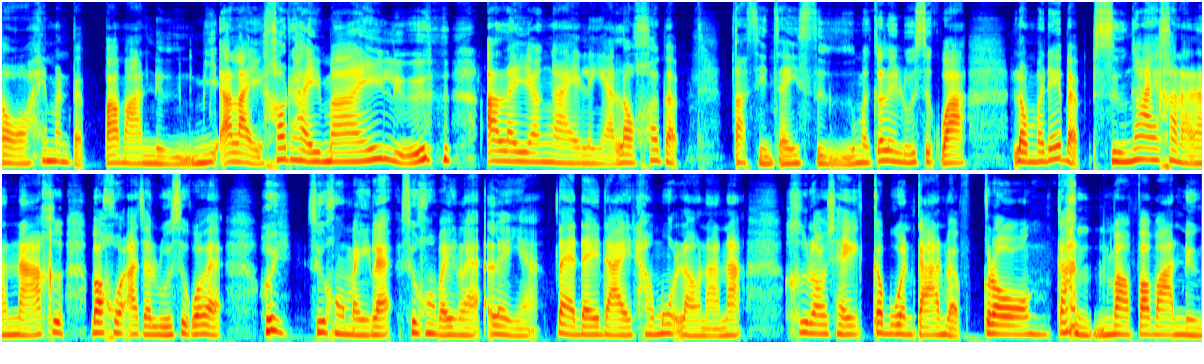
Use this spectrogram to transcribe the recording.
รอให้มันแบบประมาณหนึ่ง มีอะไรเข้าไทยไหมหรืออะไรยังไงอะไรเงี้ย เราค่อยแบบตัดสินใจซื้อ มันก็เลยรู้สึกว่า เราไม่ได้แบบซื้อง่ายขนาดนั้นนะ คือบางคนอาจจะรู้สึกว่าแบบ เฮ้ย ซื้อของมาอีกแล้ว ซื้อของไปอีกแล้วอะไรเงี้ย แต่ใด ๆ ทั้งหมดเหล่านั้นอะคือเราใช้กระบวนการแบบกรองกันมาประมาณหนึ่ง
